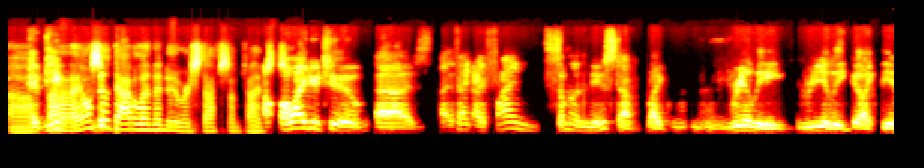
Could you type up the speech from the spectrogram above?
Uh, but I also but, dabble in the newer stuff sometimes. Oh, I do too. Uh, in fact, I find some of the new stuff like really, really good. Like the,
